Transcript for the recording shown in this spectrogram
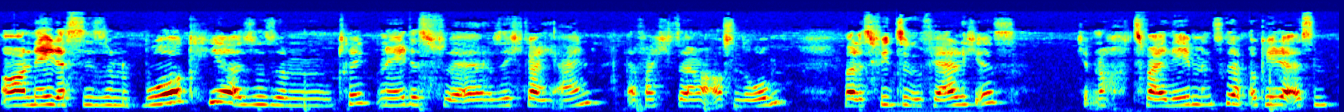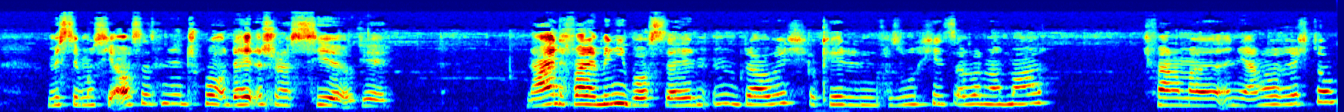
Oh nee, das ist so eine Burg hier, also so ein Trick. Nee, das äh, sehe ich gar nicht ein. Da fahre ich jetzt einmal außen rum, weil das viel zu gefährlich ist. Ich habe noch zwei Leben insgesamt. Okay, da ist ein Mist, den muss ich aussetzen, den Sprung. Und da hinten ist schon das Ziel, okay. Nein, das war der Miniboss da hinten, glaube ich. Okay, den versuche ich jetzt aber nochmal. Ich fahre nochmal in die andere Richtung.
